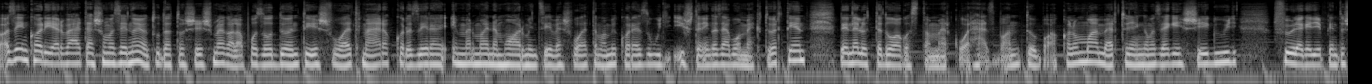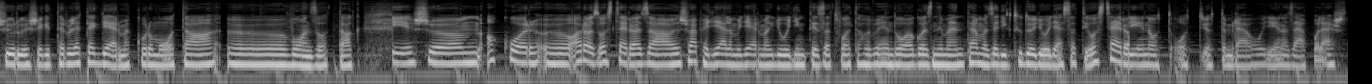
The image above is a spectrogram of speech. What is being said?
az én karrierváltásom az egy nagyon tudatos és megalapozott döntés volt már, akkor azért én már majdnem 30 éves voltam, amikor ez úgy Isten igazából megtörtént, de én előtte dolgoztam már kórházban több alkalommal, mert hogy engem az egészségügy, főleg egyébként a sürgőségi területek gyermekkorom óta ö, vonzottak. És ö, akkor ö, arra az osztályra, az a Svábhegyi Állami Gyermekgyógyintézet volt, ahol én dolgozni mentem, az egyik tüdőgyógyászati osztályra. Én ott, ott jöttem rá, hogy én az ápolást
